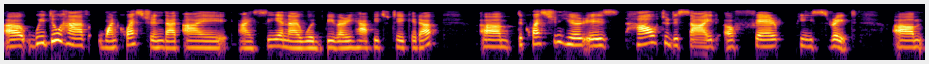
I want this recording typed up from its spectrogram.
Uh, we do have one question that I, I see and I would be very happy to take it up. Um, the question here is how to decide a fair piece rate. Um,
